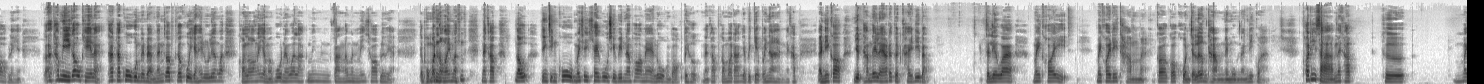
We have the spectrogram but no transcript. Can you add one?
อบอะไรเงี้ยก็ถ้ามีก็โอเคแหละ ถ้าถ้าคู่คุณเป็นแบบนั้นก็ก็คุยกันให้รู้เรื่องว่า ขอร้องนะอย่ามาพูดนะว่ารักไม่ฟังแล้วมันไม่ชอบเลยอะ่ะแต่ผมว่าน้อยมั้งนะครับ เราจริง ๆ คู่ไม่ใช่แค่คู่ชีวิตนะ พ่อแม่ลูกบอกไปเหอะนะครับคำว่ารักอย่าไปเก็บไว้นานนะครับ อันนี้ก็หยุดทำได้แล้วถ้าเกิดใครที่แบบ จะเรียกว่าไม่ค่อย ไม่ค่อยได้ทำอะก็ก็ควรจะเริ่มทำในมุมนั้นดีกว่า ข้อที่ 3 นะครับ คือไม่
